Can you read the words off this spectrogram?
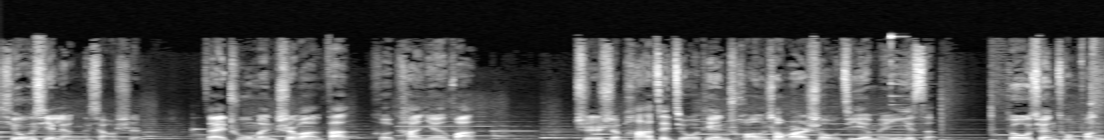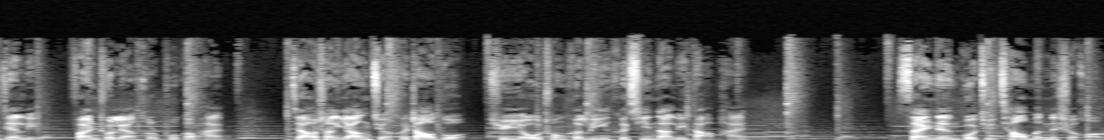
休息两个小时，再出门吃晚饭和看烟花。只是趴在酒店床上玩手机也没意思。周轩从房间里翻出两盒扑克牌，叫上杨卷和赵度去尤虫和林和熙那里打牌。三人过去敲门的时候。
